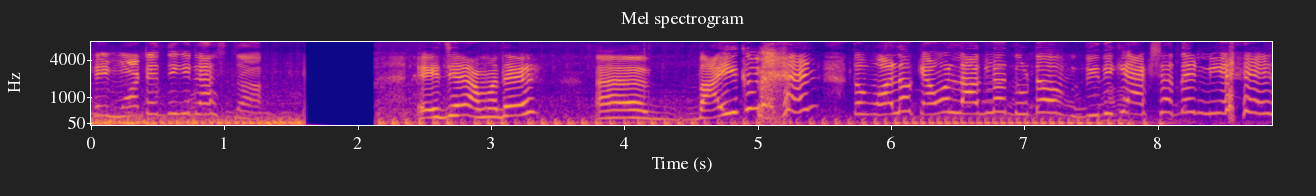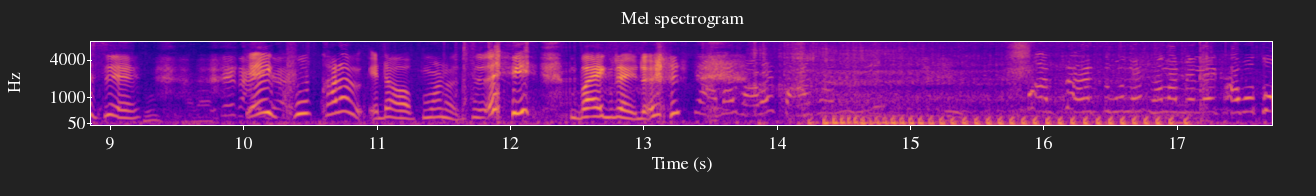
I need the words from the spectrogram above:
সেই মঠের দিকে রাস্তা। এই যে আমাদের বাইক ম্যান তো বলো কেমন লাগল? দুটো দিদিকে একসাথে নিয়ে এসে। এই খুব খারাপ এটা অপমান হচ্ছে। বাইক রাইডার আমার বাবার পা পাঁচটা একটু বলে শালা মেলায় খাব তো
